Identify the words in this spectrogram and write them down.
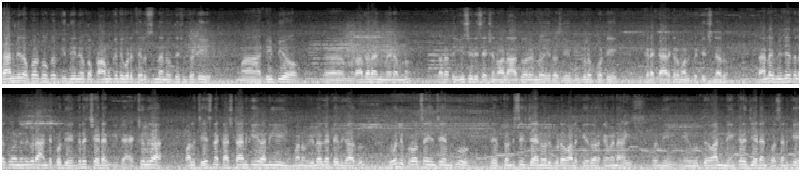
దాని మీద ఒకరికొకరికి దీని యొక్క ప్రాముఖ్యత కూడా తెలుస్తుందనే ఉద్దేశంతో మా డిపిఓ రాధారాణి మేడంను తర్వాత యూసీడీ సెక్షన్ వాళ్ళ ఆధ్వర్యంలో ఈరోజు ఈ ముగ్గుల పోటీ ఇక్కడ కార్యక్రమాలు పెట్టించినారు. దాంట్లో విజేతలకు అనేది కూడా అంటే కొద్దిగా ఎంకరేజ్ చేయడానికి ఇటు యాక్చువల్గా వాళ్ళు చేసిన కష్టానికి ఇవన్నీ మనం విలువగట్టేది కాదు. ఓన్లీ ప్రోత్సహించేందుకు రేపు ట్వంటీ సిక్స్ జనవరి కూడా వాళ్ళకి ఏదో రకమైన కొన్ని వాళ్ళని ఎంకరేజ్ చేయడానికి వస్తానికే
